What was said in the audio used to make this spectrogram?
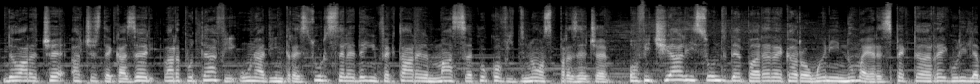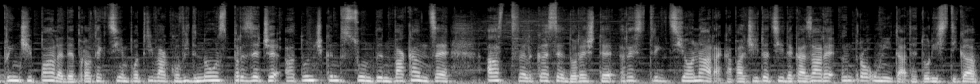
deoarece aceste cazări ar putea putea fi una dintre sursele de infectare în masă cu COVID-19. Oficialii sunt de părere că românii nu mai respectă regulile principale de protecție împotriva COVID-19 atunci când sunt în vacanțe, astfel că se dorește restricționarea capacității de cazare într-o unitate turistică.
